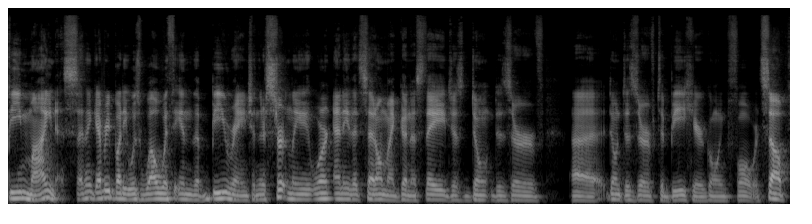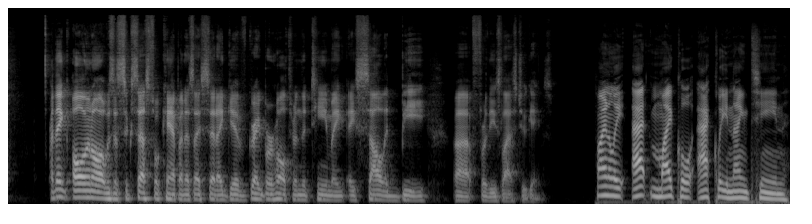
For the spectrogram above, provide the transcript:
B minus. I think everybody was well within the B range, and there certainly weren't any that said, "Oh my goodness, they just don't deserve uh, don't deserve to be here going forward." So. I think all in all, it was a successful camp, and as I said, I give Greg Berhalter and the team a, a solid B uh, for these last two games. Finally, at Michael Ackley 19,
